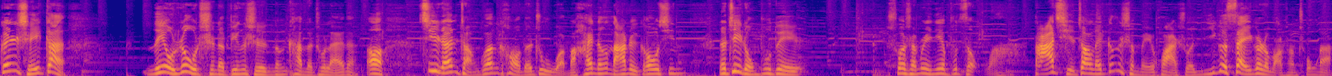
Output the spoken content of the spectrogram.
跟谁干没有肉吃，那兵是能看得出来的啊。既然长官靠得住，我们还能拿着高薪，那这种部队说什么人家也不走啊。打起仗来更是没话说，一个赛一个的往上冲啊。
